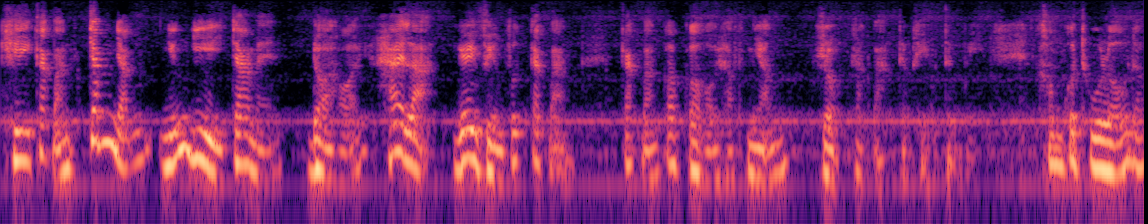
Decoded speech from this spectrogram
Khi các bạn chấp nhận những gì cha mẹ đòi hỏi, hay là gây phiền phức các bạn các bạn có cơ hội học nhận rồi các bạn thực hiện từng việc. Không có thua lỗ đâu.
